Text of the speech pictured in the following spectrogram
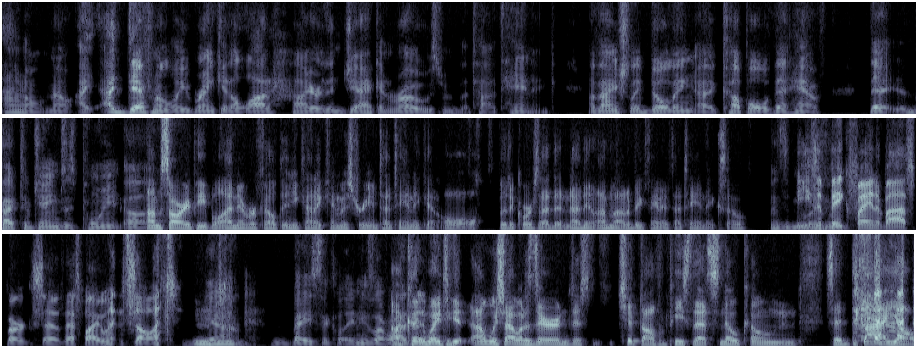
I don't know. I I definitely rank it a lot higher than Jack and Rose from the Titanic of actually building a couple that have that back to James's point. Uh, I'm sorry, people. I never felt any kind of chemistry in Titanic at all. But of course, I didn't. I didn't. I'm not a big fan of Titanic. So he's a big fan of iceberg, so that's why he went and saw it. Yeah, mm-hmm. basically. And he's like, well, I, I couldn't wait to get. I wish I was there and just chipped off a piece of that snow cone and said, "Bye, y'all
